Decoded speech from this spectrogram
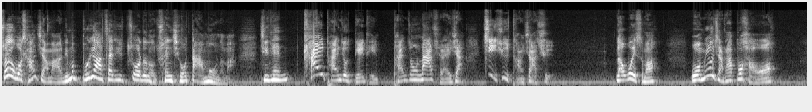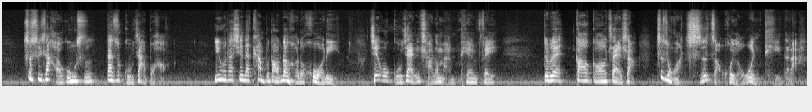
所以我常讲嘛，你们不要再去做那种春秋大梦了嘛。今天开盘就跌停。盘中拉起来一下，继续躺下去。那为什么我没有讲它不好哦？这是一家好公司，但是股价不好，因为它现在看不到任何的获利，结果股价已经炒得满天飞，对不对？高高在上，这种啊，迟早会有问题的啦。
